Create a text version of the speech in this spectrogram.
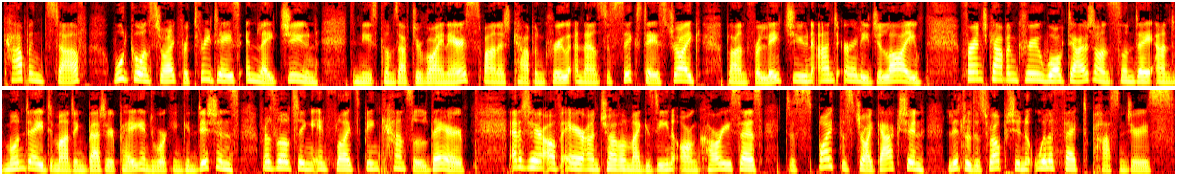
cabin staff would go on strike for three days in late June. The news comes after Ryanair's Spanish cabin crew announced a six day strike planned for late June and early July. French cabin crew walked out on Sunday and Monday demanding better pay and working conditions, resulting in flights being cancelled there. Editor of Air and Travel magazine, Eoghan Corry, says despite the strike action, little disruption will affect passengers.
